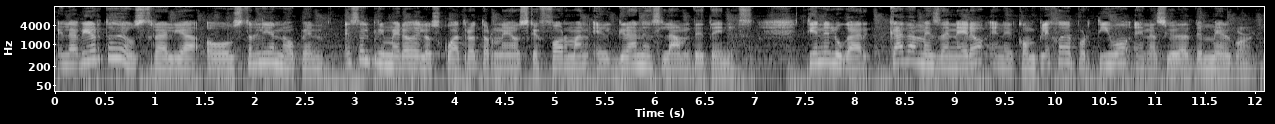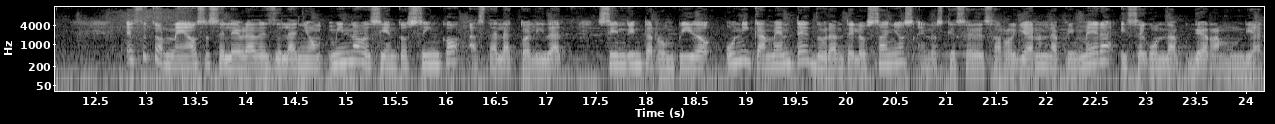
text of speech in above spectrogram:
El Abierto de Australia o Australian Open es el primero de los cuatro torneos que forman el Grand Slam de tenis. Tiene lugar cada mes de enero en el complejo deportivo en la ciudad de Melbourne. Este torneo se celebra desde el año 1905 hasta la actualidad, siendo interrumpido únicamente durante los años en los que se desarrollaron la Primera y Segunda Guerra Mundial.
